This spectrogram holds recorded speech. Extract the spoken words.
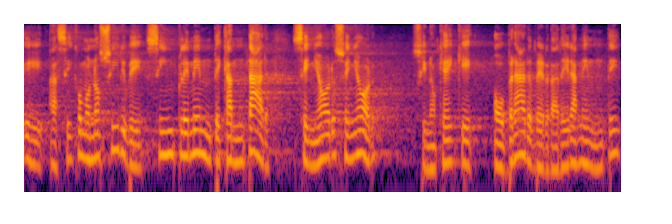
eh, así como no sirve simplemente cantar Señor, Señor, sino que hay que obrar verdaderamente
